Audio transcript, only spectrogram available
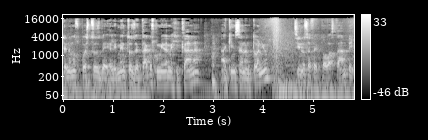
Tenemos puestos de alimentos de tacos, comida mexicana aquí en San Antonio. Sí nos afectó bastante.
